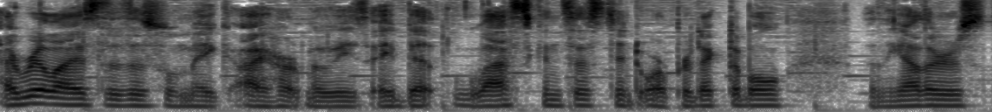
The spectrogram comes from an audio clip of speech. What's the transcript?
I realize that this will make iHeart movies a bit less consistent or predictable than the others,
